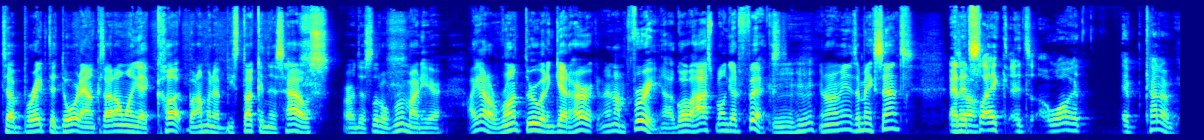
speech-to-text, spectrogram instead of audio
to break the door down because i don't want to get cut but i'm going to be stuck in this house or this little room right here i got to run through it and get hurt and then i'm free i'll go to the hospital and get fixed you know what i mean does that make sense And So- it's like it's well, it, it kind of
